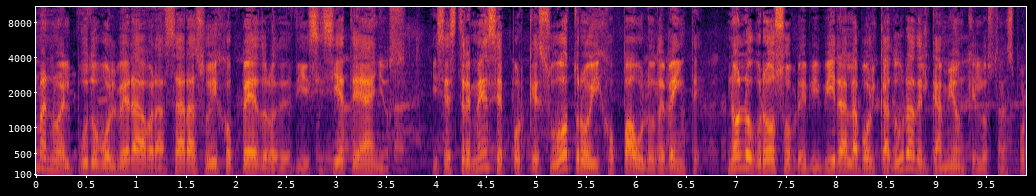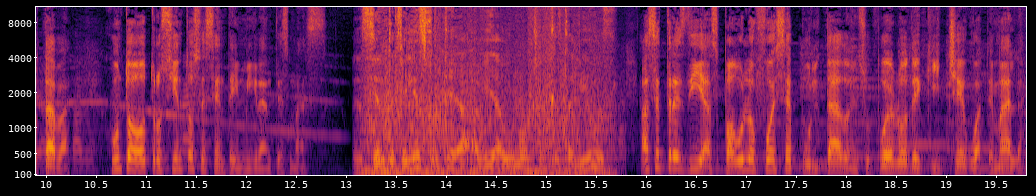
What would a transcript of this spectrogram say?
Manuel pudo volver a abrazar a su hijo Pedro de 17 años y se estremece porque su otro hijo Paulo de 20 no logró sobrevivir a la volcadura del camión que los transportaba junto a otros 160 inmigrantes más. Se siente feliz porque había uno que está vivo. Hace tres días, Paulo fue sepultado en su pueblo de Quiché, Guatemala,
